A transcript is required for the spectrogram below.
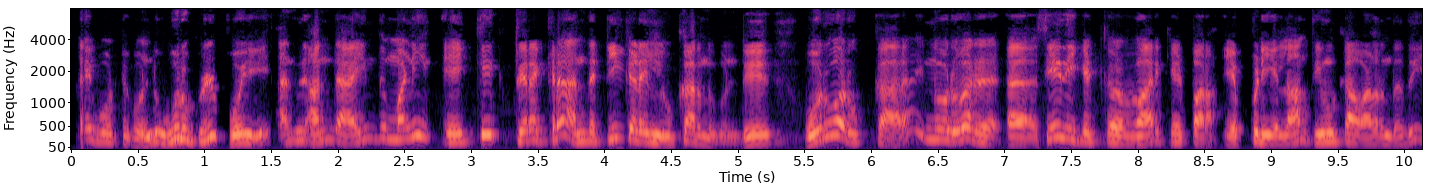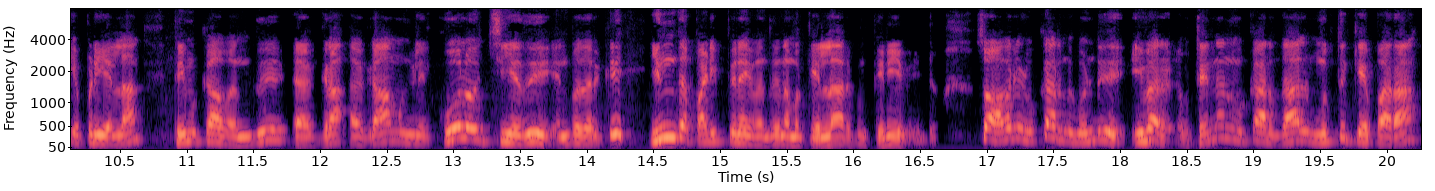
சட்டை போட்டுக்கொண்டு ஊருக்குள் போய் அந்த- ஐந்து மணிக்கு திறக்கிற அந்த டீ கடையில் உட்கார்ந்து கொண்டு ஒருவர் உட்கார இன்னொருவர் செய்தி கேட்கிற மாதிரி கேட்பாராம். எப்படியெல்லாம் திமுக வளர்ந்தது எப்படியெல்லாம் திமுக வந்து கிராமங்களில் கோலோச்சியது என்பதற்கு இந்த படிப்பினை வந்து நமக்கு எல்லாருக்கும் தெரிய வேண்டும். சோ அவர்கள் உட்கார்ந்து கொண்டு இவர் தென்னன் உட்கார்ந்தால் முத்து கேட்பாராம்.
